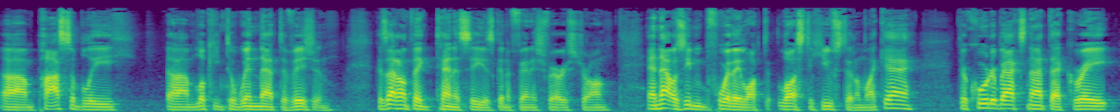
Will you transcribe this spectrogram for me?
um, possibly um, looking to win that division because I don't think Tennessee is going to finish very strong. And that was even before they lost lost to Houston. I'm like, yeah, their quarterback's not that great.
